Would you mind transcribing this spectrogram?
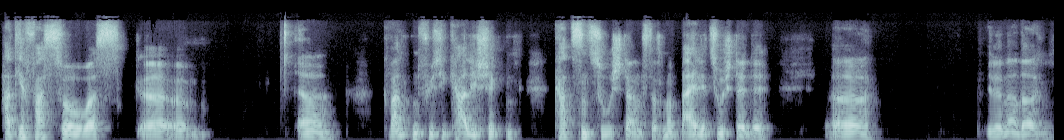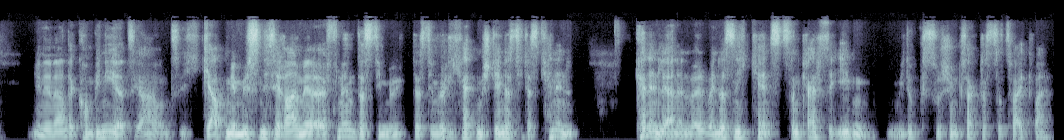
hat ja fast so was äh, äh, quantenphysikalische Katzenzustands, dass man beide Zustände äh, ineinander, ineinander kombiniert. Ja, und ich glaube, wir müssen diese Räume eröffnen, dass die, dass die Möglichkeiten bestehen, dass sie das kennen, kennenlernen, weil wenn du das nicht kennst, dann greifst du eben, wie du so schön gesagt hast, zur Zweitwahl.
